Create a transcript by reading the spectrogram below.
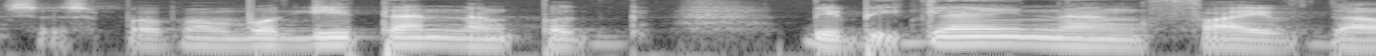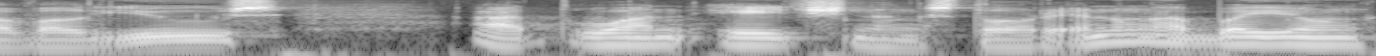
So sa pamamagitan ng pagbibigay ng 5 W's at 1H ng story. Ano nga ba yung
